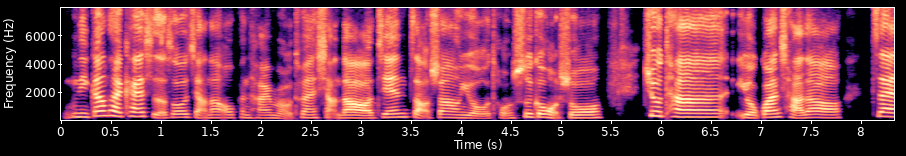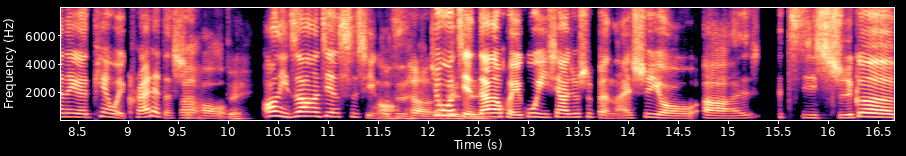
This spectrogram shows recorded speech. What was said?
你刚才开始的时候讲到 Oppenheimer，我突然想到今天早上有同事跟我说，就他有观察到。在那个片尾 credit 的时候，啊、对哦，你知道那件事情哦？我知道。就我简单的回顾一下，就是本来是有呃几十个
